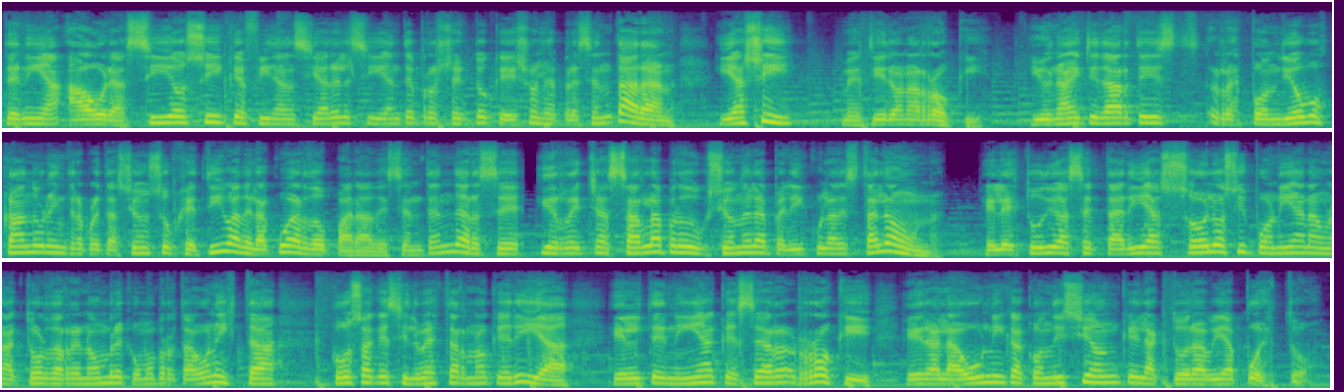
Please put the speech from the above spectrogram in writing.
tenía ahora sí o sí que financiar el siguiente proyecto que ellos le presentaran, y allí metieron a Rocky. United Artists respondió buscando una interpretación subjetiva del acuerdo para desentenderse y rechazar la producción de la película de Stallone. El estudio aceptaría solo si ponían a un actor de renombre como protagonista, cosa que Sylvester no quería. Él tenía que ser Rocky, era la única condición que el actor había puesto.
